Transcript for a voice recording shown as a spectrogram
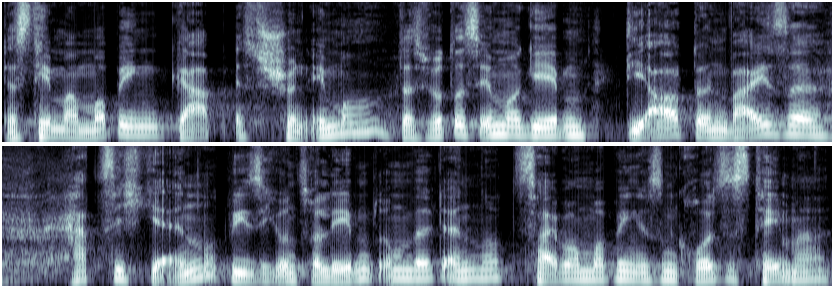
Das Thema Mobbing gab es schon immer, das wird es immer geben. Die Art und Weise hat sich geändert, wie sich unsere Lebensumwelt ändert. Cybermobbing ist ein großes Thema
